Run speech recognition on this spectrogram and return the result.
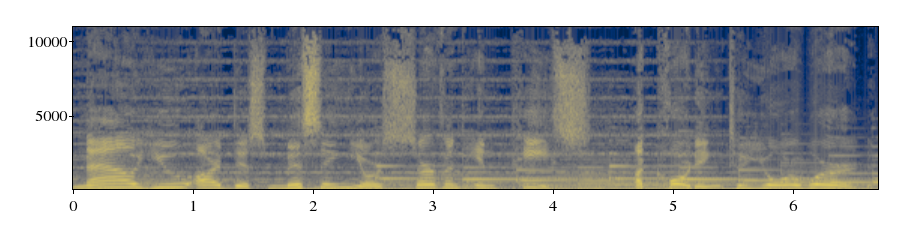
now you are dismissing your servant in peace according to your word.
